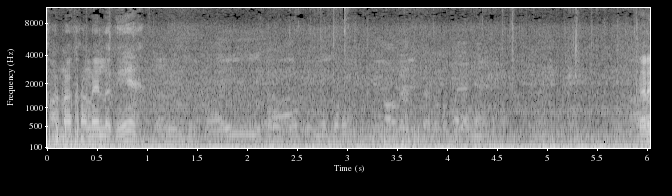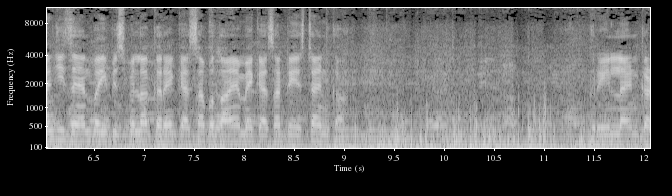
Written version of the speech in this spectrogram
खाना खाने लगे हैं। करें जी जैन भाई बिस्मिल्लाह करें कैसा बताएँ मैं कैसा टेस्ट है इनका? ग्रीन लाइन का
